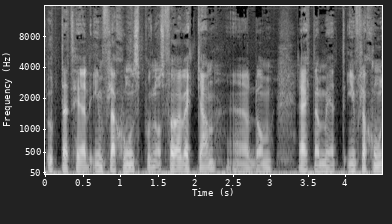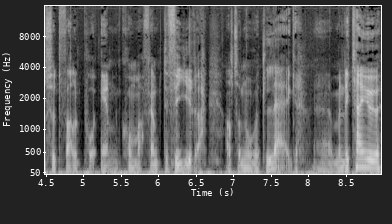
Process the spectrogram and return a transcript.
uppdaterad inflationsprognos förra veckan. Eh, de räknar med ett inflationsutfall på 1,54, alltså något lägre. Men det kan ju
